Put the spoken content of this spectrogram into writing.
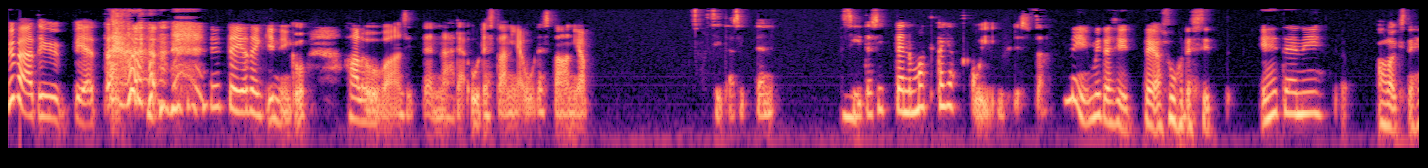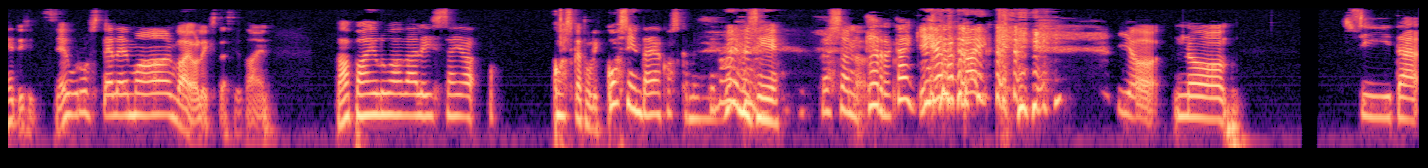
hyvä tyyppi, että nyt ei jotenkin niinku halua vaan sitten nähdä uudestaan ja uudestaan ja sitä sitten, siitä sitten matka jatkui yhdessä. Niin, miten siitä teidän suhde sitten eteni? Aloiko te heti sitten seurustelemaan vai oliko tässä jotain tapailua välissä ja koska tuli kosinta ja koska menitte naimisiin? Tässä on... Kerro kaikki! Kerro kaikki! Joo, no siitä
